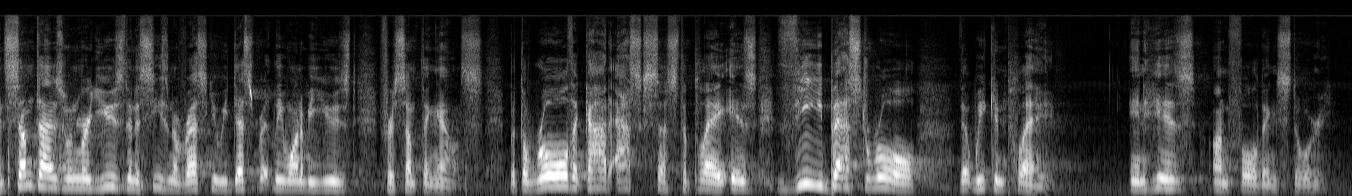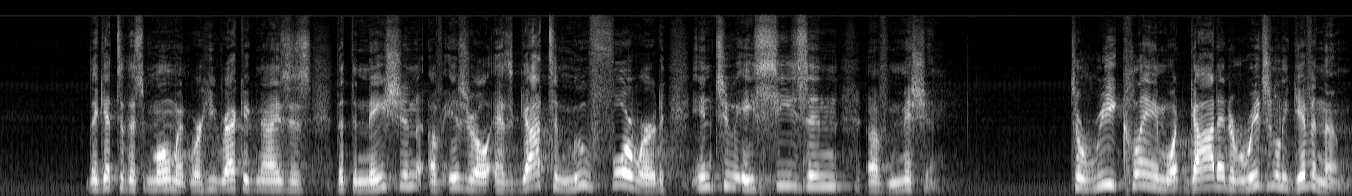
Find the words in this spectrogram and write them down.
And sometimes when we're used in a season of rescue, we desperately want to be used for something else. But the role that God asks us to play is the best role that we can play in His unfolding story. They get to this moment where he recognizes that the nation of Israel has got to move forward into a season of mission to reclaim what God had originally given them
